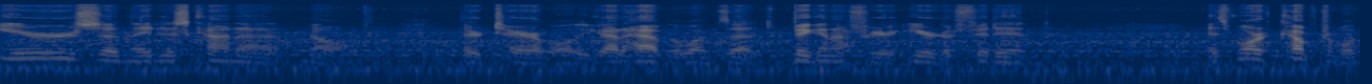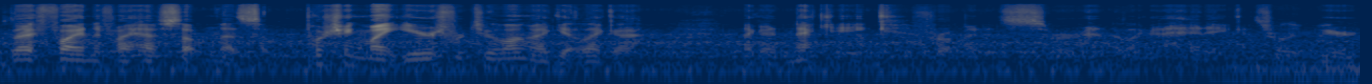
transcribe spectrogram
ears and they just kind of, no, they're terrible. You got to have the ones that's big enough for your ear to fit in. It's more comfortable because I find if I have something that's pushing my ears for too long, I get like a like a neck ache from it. It's sort of like a headache. It's really weird.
